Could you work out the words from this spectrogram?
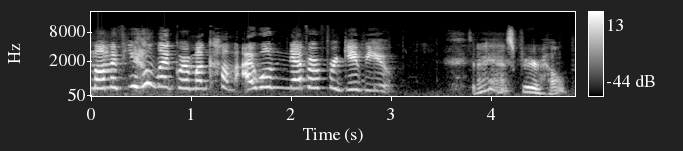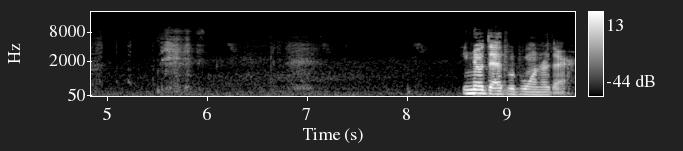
Mom, if you don't let Grandma come, I will never forgive you. Did I ask for your help? You know Dad would want her there.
